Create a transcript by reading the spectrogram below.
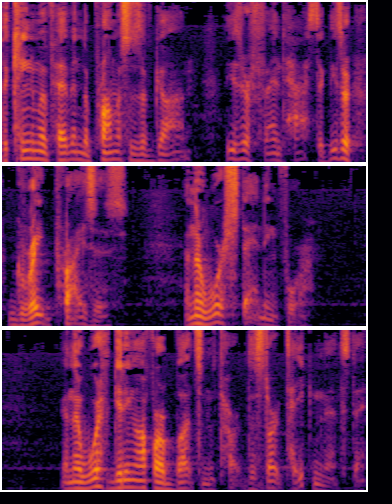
The kingdom of heaven, the promises of God, these are fantastic. These are great prizes, and they're worth standing for. And they're worth getting off our butts and to start taking that stand.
